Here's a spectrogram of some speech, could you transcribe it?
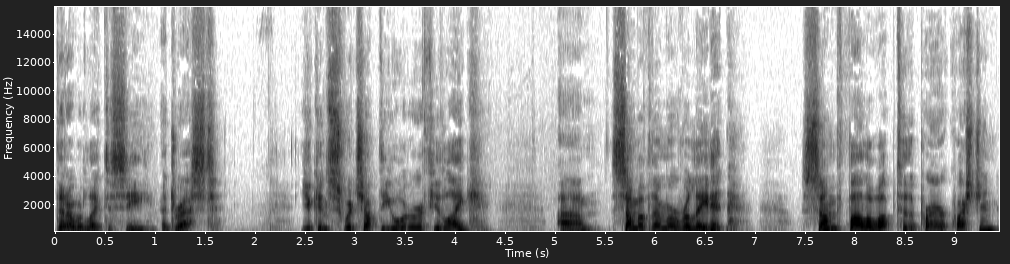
that I would like to see addressed. You can switch up the order if you like. Um, some of them are related, some follow up to the prior question,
